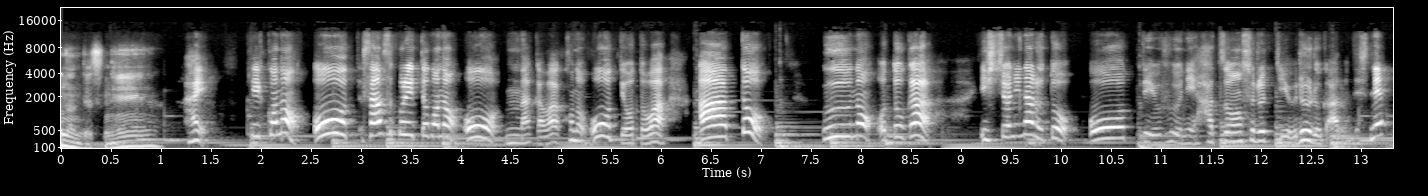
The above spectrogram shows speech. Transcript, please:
うなんですね。はい。でこの「お」サンスクリット語の「お」の中はこの「お」って音は「あ」と「う」の音が一緒になると「お」っていうふうに発音するっていうルールがあるんですね。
